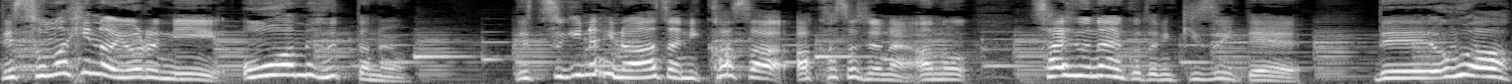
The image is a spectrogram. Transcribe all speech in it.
で、その日の夜に大雨降ったのよ。で、次の日の朝に傘、あ、傘じゃない、あの、財布ないことに気づいて、で、うわ、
